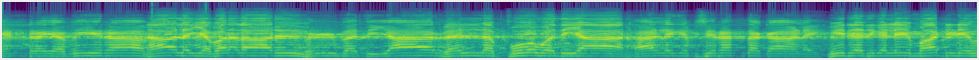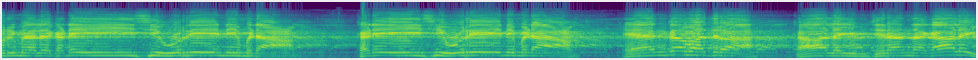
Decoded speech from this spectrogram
இன்றைய வீரா? நாளைய வரலாறு? வெல்வது யார்? வெல்ல போவது யார்? காளையும் சிறந்த காளை வீரர்களே மாட்டிடைய உரிமையாளர் கடைசி ஒரே நிமிடம். கடைசி ஒரே நிமிடம். எங்க பாத்துரா காலையும் சிறந்த காலை.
